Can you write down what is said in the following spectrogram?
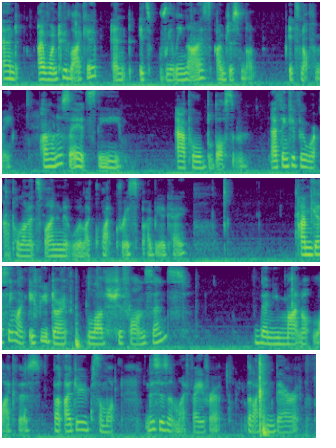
And I want to like it, and it's really nice. I'm just not, it's not for me. I want to say it's the apple blossom. I think if it were apple on it's fine and it were like quite crisp, I'd be okay. I'm guessing like if you don't love chiffon scents, then you might not like this. But I do somewhat, this isn't my favorite, but I can bear it.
